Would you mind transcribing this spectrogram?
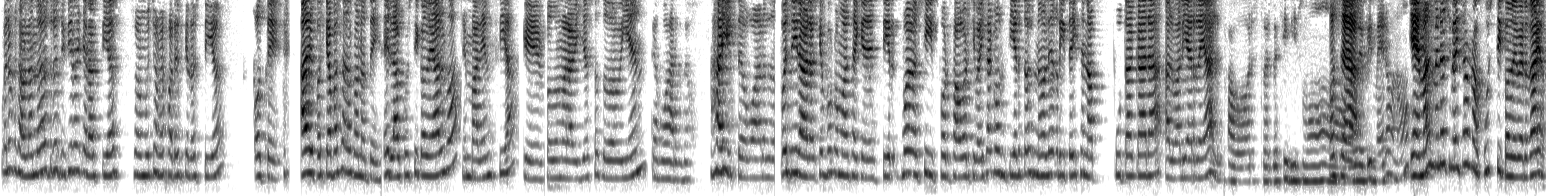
Bueno, pues hablando de otro sitio en el que las tías son mucho mejores que los tíos, OT. A ver, pues ¿qué ha pasado con OT? El acústico de Alba, en Valencia, que todo maravilloso, todo bien. Te guardo. Ay, te guardo. Pues sí, la verdad es que poco más hay que decir. Bueno, sí, por favor, si vais a conciertos, no le gritéis en la puta cara al Valía Real. Por favor, esto es de civismo O sea, de primero, ¿no? Y además, menos si vais a un acústico, de verdad,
